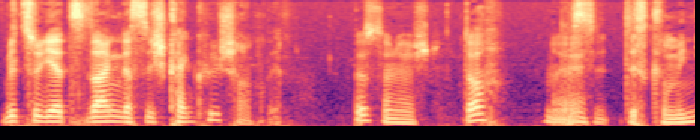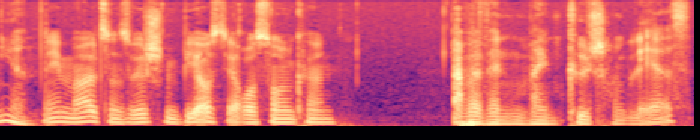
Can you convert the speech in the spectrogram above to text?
Willst du jetzt sagen, dass ich kein Kühlschrank bin? Bist du nicht. Doch. Nee. Das ist diskriminieren. Nee, mal, sonst würde ich ein Bier aus dir rausholen können. Aber wenn mein Kühlschrank leer ist,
